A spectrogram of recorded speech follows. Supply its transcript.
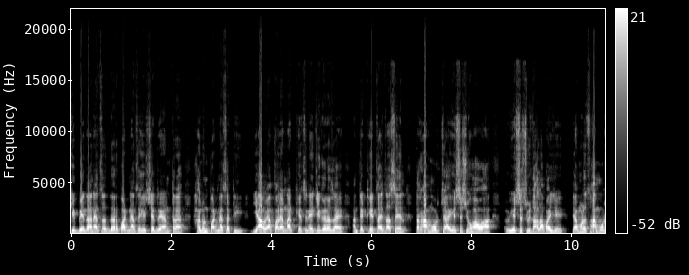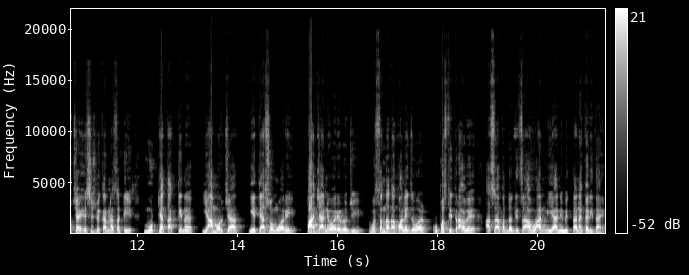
की बेदाण्याचं दर पाडण्याचं हे षडयंत्र हाणून पाडण्यासाठी या व्यापाऱ्यांना ठेचण्याची गरज आहे. आणि ते ठेचायचं असेल तर हा मोर्चा यशस्वी व्हावा यशस्वी झाला पाहिजे. त्यामुळेच हा मोर्चा यशस्वी करण्यासाठी मोठ्या ताकदीनं या मोर्चात येत्या सोमवारी पाच जानेवारी रोजी वसंतदादा कॉलेजजवळ उपस्थित राहावे अशा पद्धतीचं आव्हान मी या निमित्तानं करीत आहे.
